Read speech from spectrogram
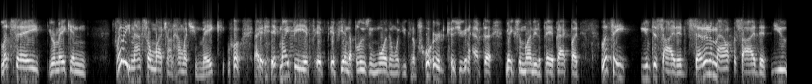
Let's say you're making really not so much on how much you make. Well, it might be if if if you end up losing more than what you can afford because you're going to have to make some money to pay it back. But let's say you've decided set an amount aside that you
